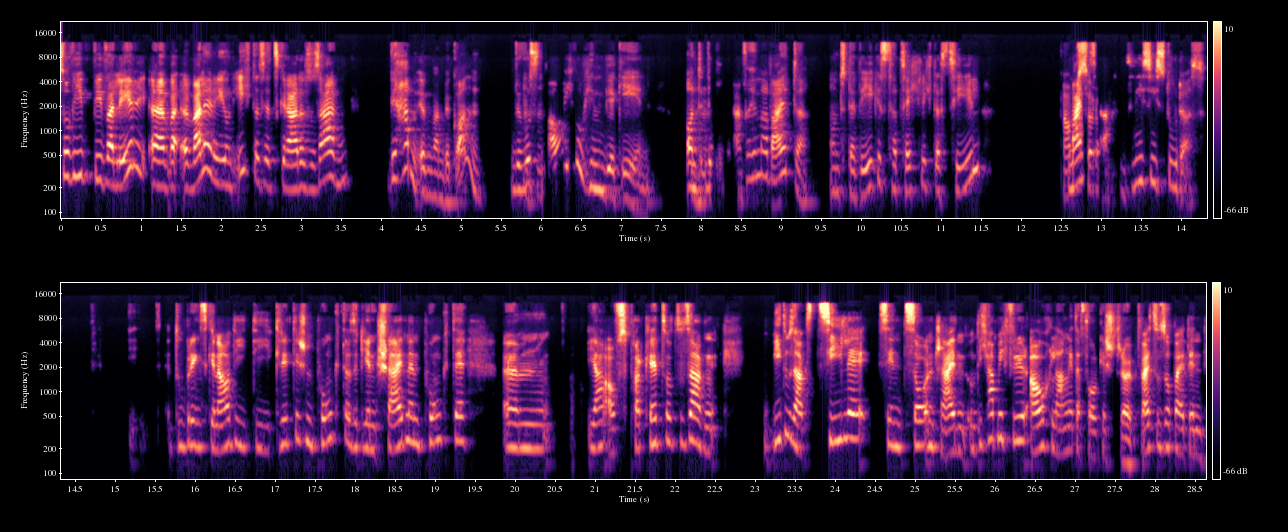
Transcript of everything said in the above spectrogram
so wie, wie Valeri, äh, äh, Valerie und ich das jetzt gerade so sagen, wir haben irgendwann begonnen. Und wir mhm. wussten auch nicht, wohin wir gehen. Und mhm. wir gehen einfach immer weiter. Und der Weg ist tatsächlich das Ziel. Absolut. Meines Erachtens, wie siehst du das? Du bringst genau die, die kritischen Punkte, also die entscheidenden Punkte ähm, ja, aufs Parkett sozusagen wie du sagst, Ziele sind so entscheidend. Und ich habe mich früher auch lange davor gesträubt. Weißt du, so bei den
